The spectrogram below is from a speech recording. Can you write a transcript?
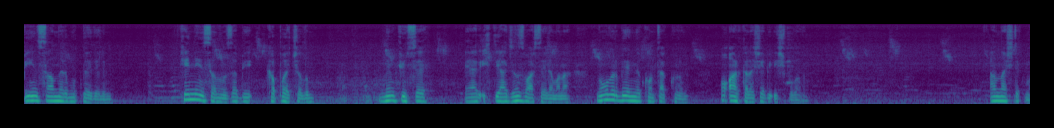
Bir insanları mutlu edelim. Kendi insanımıza bir kapı açalım. Mümkünse eğer ihtiyacınız varsa elemana ne olur benimle kontak kurun. O arkadaşa bir iş bulalım. Anlaştık mı?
